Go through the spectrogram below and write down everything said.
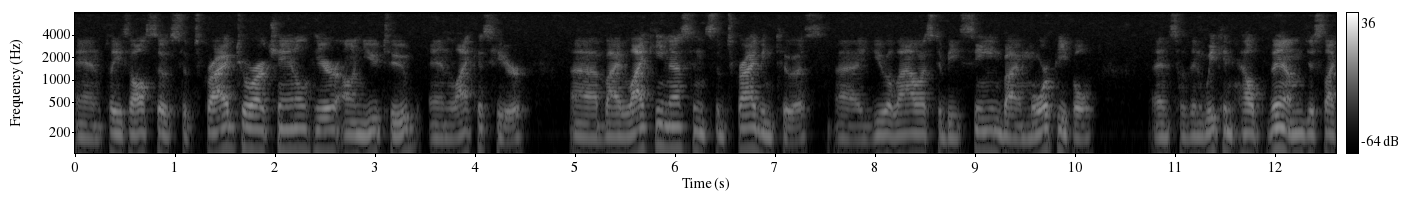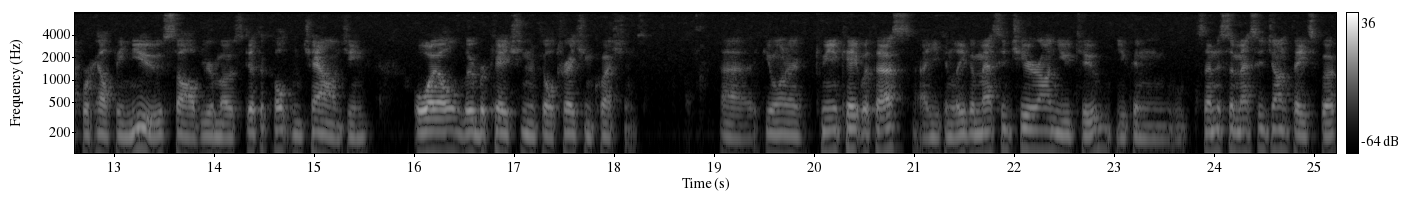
And please also subscribe to our channel here on YouTube and like us here. Uh, by liking us and subscribing to us, uh, you allow us to be seen by more people, and so then we can help them just like we're helping you solve your most difficult and challenging oil, lubrication, and filtration questions. Uh, if you want to communicate with us, uh, you can leave a message here on YouTube. You can send us a message on Facebook,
